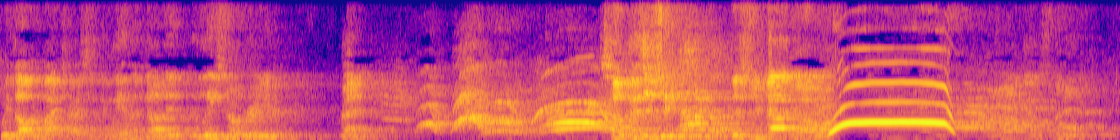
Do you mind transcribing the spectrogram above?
we thought we might try something we haven't done in at least over a year, right? So this is Chicago. This is Chicago. All things cool.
